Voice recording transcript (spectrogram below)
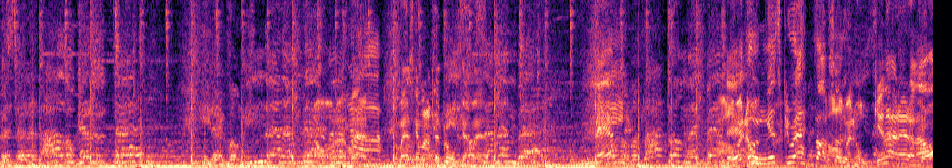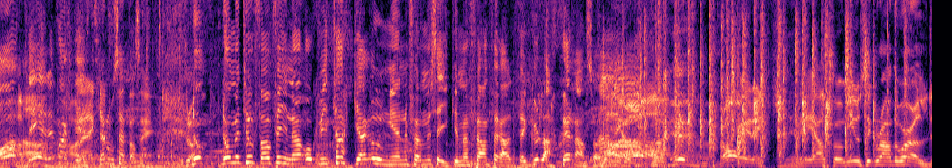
Veszelen állok előtte Hideg van mindenem, de De här ska man inte bråka med. Men det är ungersk rap alltså. Ja, men hooken här är rätt bra. Ja, det är det faktiskt. Ja, det kan nog sätta sig. De, de är tuffa och fina och vi tackar Ungern för musiken men framförallt för gulaschen alltså. Den är god. Bra Erik! Det är alltså Music around the world,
